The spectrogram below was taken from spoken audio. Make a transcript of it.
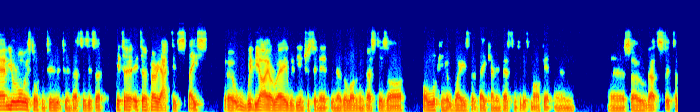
um, you're always talking to to investors. It's a it's a it's a very active space. Uh, with the ira with the interest in it you know a lot of investors are are looking at ways that they can invest into this market. And uh, so that's it's a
